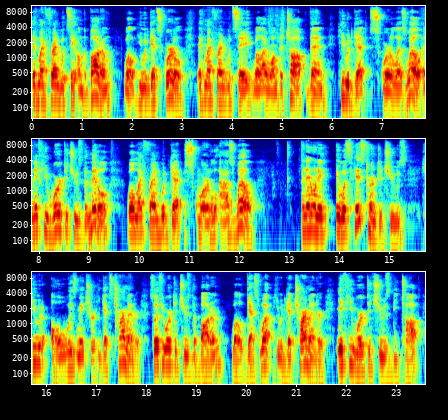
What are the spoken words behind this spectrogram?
If my friend would say on the bottom, well, he would get Squirtle. If my friend would say, well, I want the top, then he would get Squirtle as well. And if he were to choose the middle, well, my friend would get Squirtle as well. And then when it, it was his turn to choose, he would always make sure he gets Charmander. So if he were to choose the bottom, well, guess what? He would get Charmander. If he were to choose the top,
